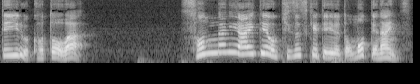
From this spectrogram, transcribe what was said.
ていることはそんなに相手を傷つけていると思ってないんです。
